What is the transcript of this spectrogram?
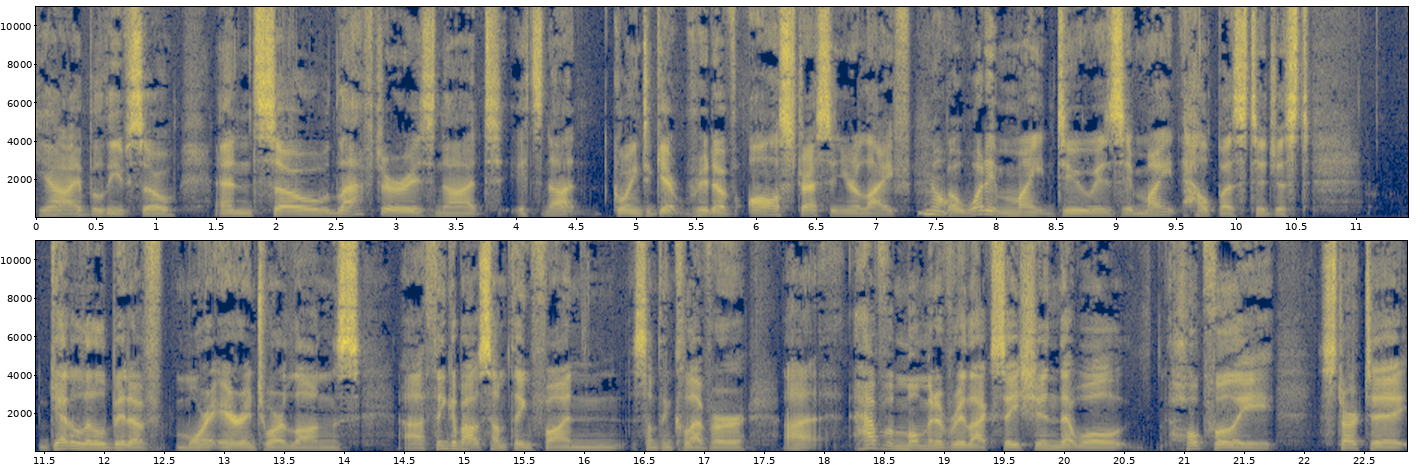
yeah, I believe so. And so laughter is not it's not going to get rid of all stress in your life. No. But what it might do is it might help us to just get a little bit of more air into our lungs. Uh, think about something fun, something clever. Uh, have a moment of relaxation that will hopefully start to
